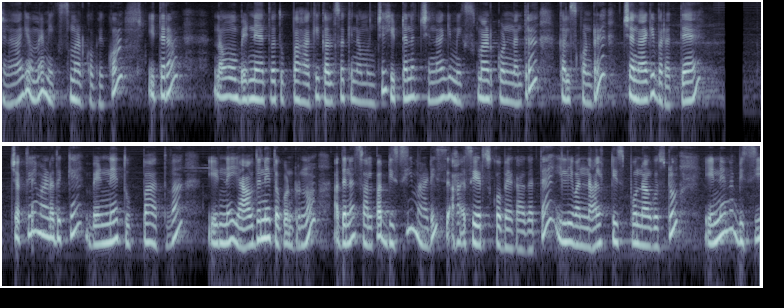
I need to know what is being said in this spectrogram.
ಚೆನ್ನಾಗಿ ಒಮ್ಮೆ ಮಿಕ್ಸ್ ಮಾಡ್ಕೋಬೇಕು. ಈ ಥರ ನಾವು ಬೆಣ್ಣೆ ಅಥವಾ ತುಪ್ಪ ಹಾಕಿ ಕಲಸೋಕ್ಕಿಂತ ಮುಂಚೆ ಹಿಟ್ಟನ್ನು ಚೆನ್ನಾಗಿ ಮಿಕ್ಸ್ ಮಾಡ್ಕೊಂಡ ನಂತರ ಕಲಸ್ಕೊಂಡ್ರೆ ಚೆನ್ನಾಗಿ ಬರುತ್ತೆ. ಚಕ್ಲಿ ಮಾಡೋದಕ್ಕೆ ಬೆಣ್ಣೆ, ತುಪ್ಪ ಅಥವಾ ಎಣ್ಣೆ ಯಾವುದನ್ನೇ ತೊಗೊಂಡ್ರು ಅದನ್ನು ಸ್ವಲ್ಪ ಬಿಸಿ ಮಾಡಿ ಸೇರಿಸ್ಕೋಬೇಕಾಗತ್ತೆ. ಇಲ್ಲಿ ಒಂದು ನಾಲ್ಕು ಟೀ ಸ್ಪೂನ್ ಆಗೋಷ್ಟು ಎಣ್ಣೆನ ಬಿಸಿ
